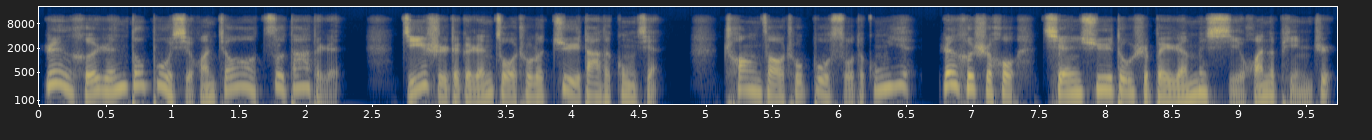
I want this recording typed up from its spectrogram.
任何人都不喜欢骄傲自大的人，即使这个人做出了巨大的贡献，创造出不俗的功业。任何时候，谦虚都是被人们喜欢的品质，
